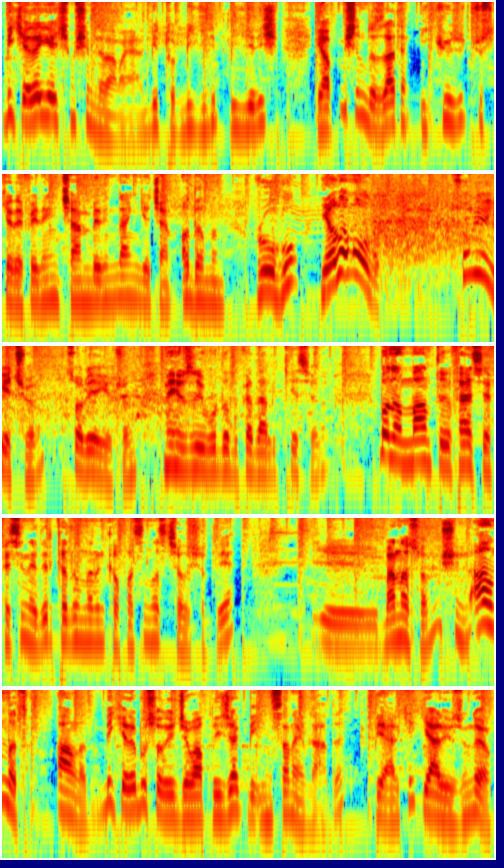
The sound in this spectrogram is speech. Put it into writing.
Bir kere geçmişimdir ama yani. Bir tur bir gidip bir giriş yapmışımdır. Zaten 200-300 kere feleğin çemberinden geçen adamın ruhu yalan mı olur? Soruya geçiyorum. Soruya geçiyorum. Mevzuyu burada bu kadarlık kesiyorum. Bunun mantığı felsefesi nedir? Kadınların kafası nasıl çalışır diye e, bana sormuş. Şimdi anladım. Anladım. Bir kere bu soruyu cevaplayacak bir insan evladı, bir erkek yeryüzünde yok.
